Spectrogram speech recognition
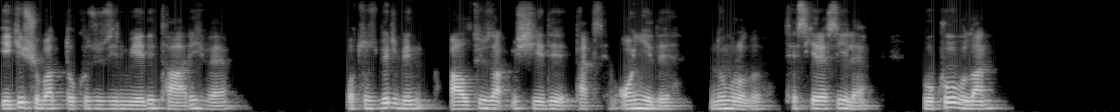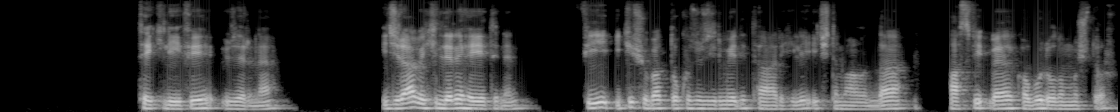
2 Şubat 927 tarih ve 31.667 Taksim 17 numaralı tezkiresiyle vuku bulan teklifi üzerine icra vekilleri heyetinin fi 2 Şubat 927 tarihli içtimaında tasvip ve kabul olunmuştur.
